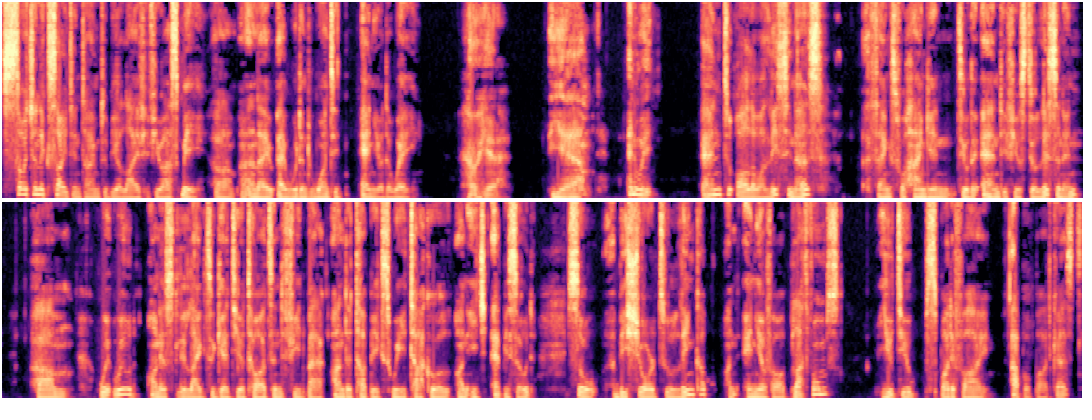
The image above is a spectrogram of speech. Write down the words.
such an exciting time to be alive, if you ask me. Um, and I, I wouldn't want it any other way. Oh, yeah. Yeah. Anyway, and to all our listeners, thanks for hanging till the end if you're still listening. Um, we, we would honestly like to get your thoughts and feedback on the topics we tackle on each episode. So be sure to link up on any of our platforms YouTube, Spotify, Apple Podcasts,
